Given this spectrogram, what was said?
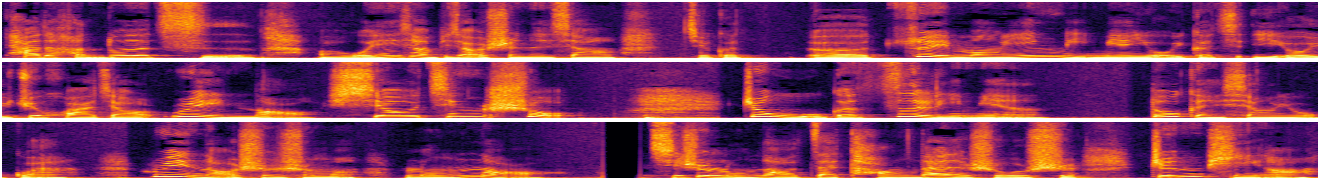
他的很多的词，呃，我印象比较深的，像这个。呃，《醉梦莺》里面有一个有一句话叫“瑞脑消金兽”，这五个字里面都跟香有关。瑞脑是什么？龙脑。其实龙脑在唐代的时候是珍品啊。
